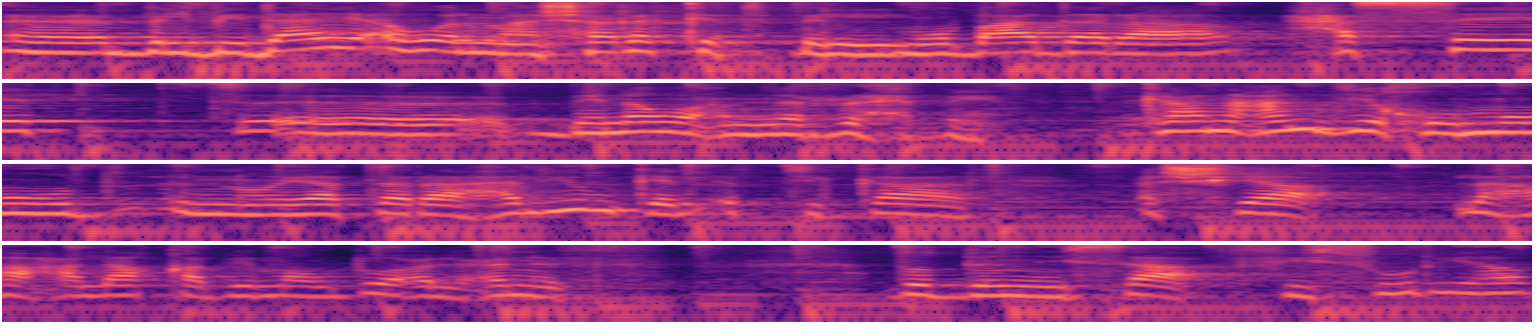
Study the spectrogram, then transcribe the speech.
آه، بالبداية أول ما شاركت بالمبادرة حسيت آه، بنوع من الرهبة. كان عندي غموض أنه يا ترى هل يمكن ابتكار أشياء لها علاقة بموضوع العنف ضد النساء في سوريا؟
